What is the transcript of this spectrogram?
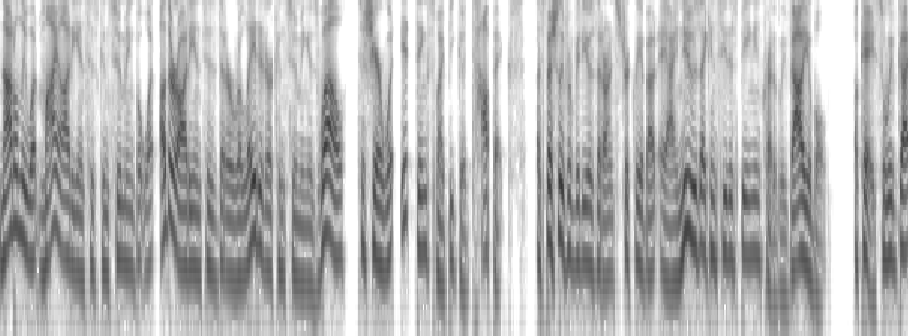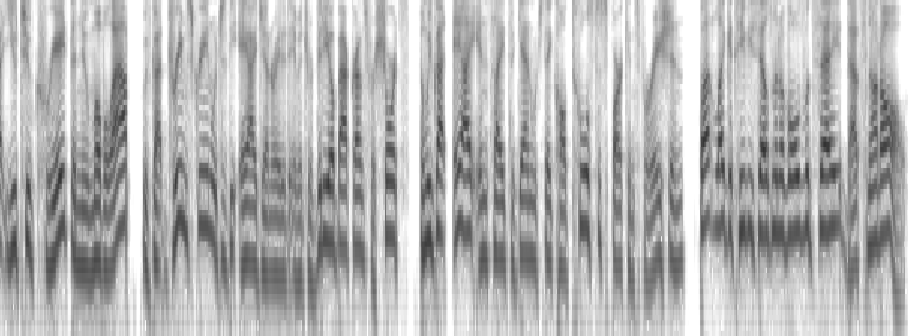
not only what my audience is consuming, but what other audiences that are related are consuming as well to share what it thinks might be good topics. Especially for videos that aren't strictly about AI news, I can see this being incredibly valuable. Okay, so we've got YouTube Create, the new mobile app. We've got Dream Screen, which is the AI generated image or video backgrounds for shorts. And we've got AI Insights, again, which they call tools to spark inspiration. But like a TV salesman of old would say, that's not all.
